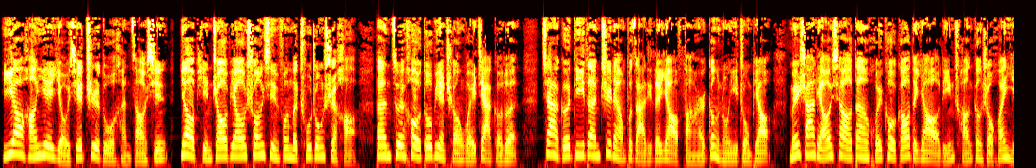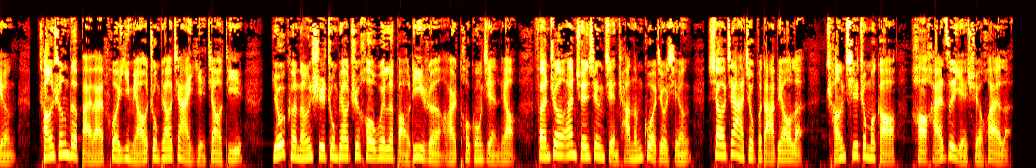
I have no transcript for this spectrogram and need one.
医药行业有些制度很糟心，药品招标双信封的初衷是好，但最后都变成唯价格论，价格低但质量不咋地的药反而更容易中标，没啥疗效但回扣高的药临床更受欢迎。长生的百白破疫苗中标价也较低，有可能是中标之后为了保利润而偷工减料，反正安全性检查能过就行，效价就不达标了。长期这么搞，好孩子也学坏了，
